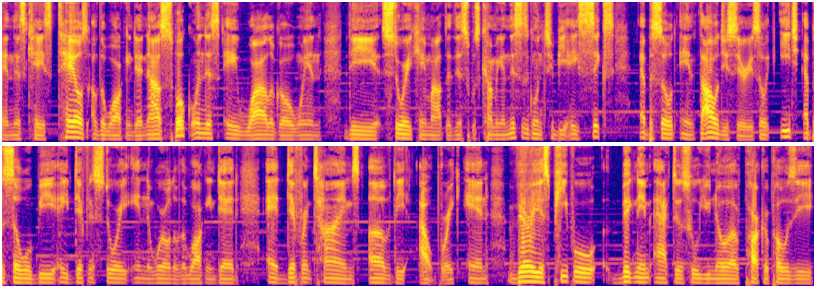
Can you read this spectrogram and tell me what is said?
In this case, Tales of the Walking Dead. Now, I spoke on this a while ago when the story came out that this was coming, and this is going to be a six episode anthology series. So each episode will be a different story in the world of The Walking Dead at different times of the outbreak. And various people, big name actors who you know of Parker Posey,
